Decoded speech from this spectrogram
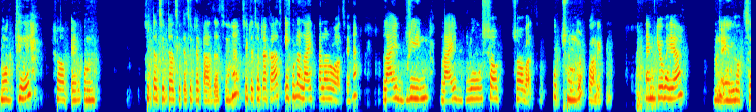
মধ্যে সব এরকম ছিটা ছিটা ছিটা ছিটা কাজ আছে হ্যাঁ? ছিটা ছিটা কাজ, এগুলা লাইট কালারও আছে হ্যাঁ? লাইট গ্রিন লাইট ব্লু সব সব আছে। খুব সুন্দর কোয়ালিটি থ্যাংক ইউ ভাইয়া। এই হচ্ছে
